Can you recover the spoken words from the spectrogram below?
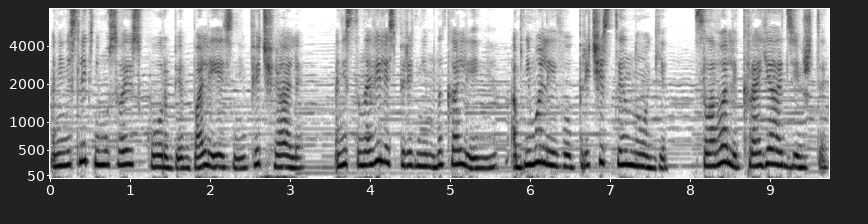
Они несли к нему свои скорби, болезни, печали. Они становились перед ним на колени, обнимали его причистые ноги, целовали края одежды.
